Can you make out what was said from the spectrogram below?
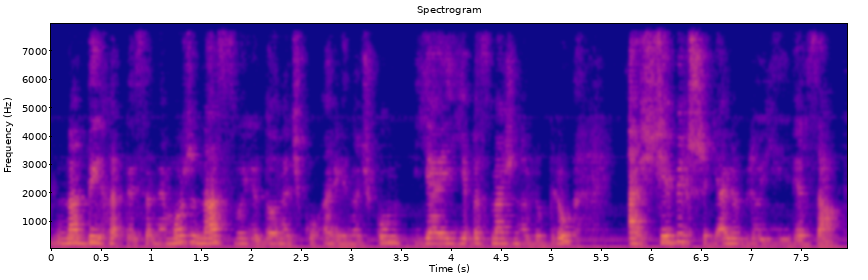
надихатися не можу на свою донечку Аріночку. Я її безмежно люблю. А ще більше я люблю її в'язати.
